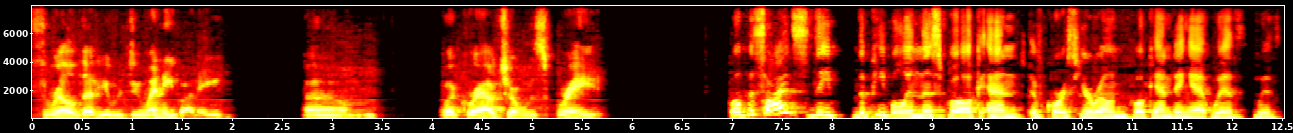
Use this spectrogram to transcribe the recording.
thrilled that he would do anybody. Um, but Groucho was great. Well, besides the the people in this book, and of course your own book ending it with with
